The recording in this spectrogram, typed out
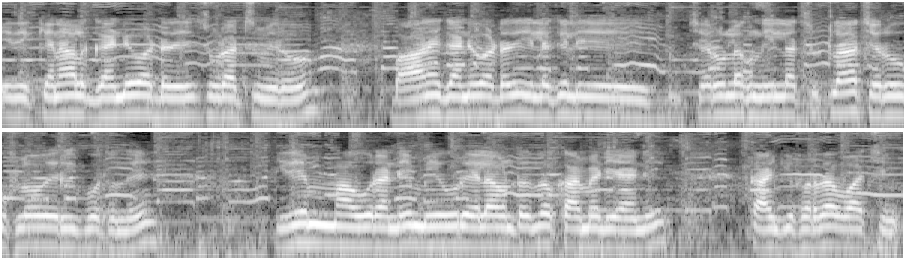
ఇది కెనాల్ గండి పడ్డది చూడొచ్చు మీరు. బాగానే గండి పడ్డది. ఇళ్ళకెళ్ళి చెరువులకు నీళ్ళ చుట్ల చెరువు ఫ్లో పెరిగిపోతుంది. ఇదే మా ఊరండి. మీ ఊరు ఎలా ఉంటుందో కామెంట్ చేయండి. Thank you for the watching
